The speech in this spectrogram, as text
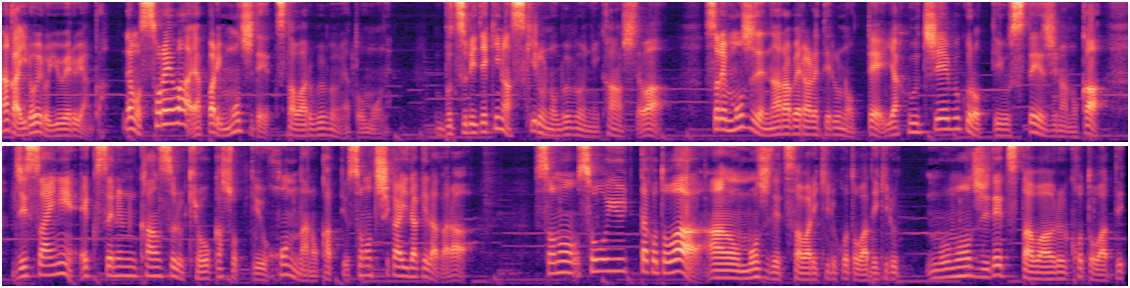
なんかいろいろ言えるやんか。でもそれはやっぱり文字で伝わる部分やと思うね。物理的なスキルの部分に関しては、それ文字で並べられてるのって Yahoo 知恵袋っていうステージなのか、実際に Excel に関する教科書っていう本なのかっていうその違いだけだから、その、そういったことは、あの、文字で伝わりきることはできる、文字で伝わることはで、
